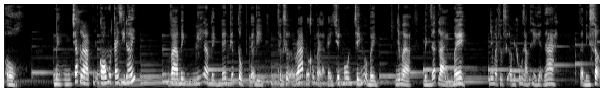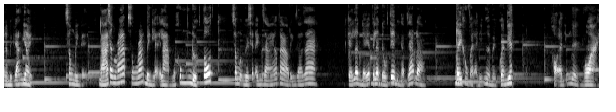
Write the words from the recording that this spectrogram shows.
ồ, mình chắc là cũng có một cái gì đấy và mình nghĩ là mình nên tiếp tục, tại vì thực sự rap nó không phải là cái chuyên môn chính của mình. Nhưng mà mình rất là mê. Nhưng mà thực sự là mình không dám thể hiện ra. Tại mình sợ là mình đang nhảy. Xong mình lại đá sang rap, xong rap mình lại làm nó không được tốt. Xong mọi người sẽ đánh giá vào, đánh giá ra. Cái lần đấy là cái lần đầu tiên mình cảm giác là đây không phải là những người mình quen biết. Họ là những người ngoài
